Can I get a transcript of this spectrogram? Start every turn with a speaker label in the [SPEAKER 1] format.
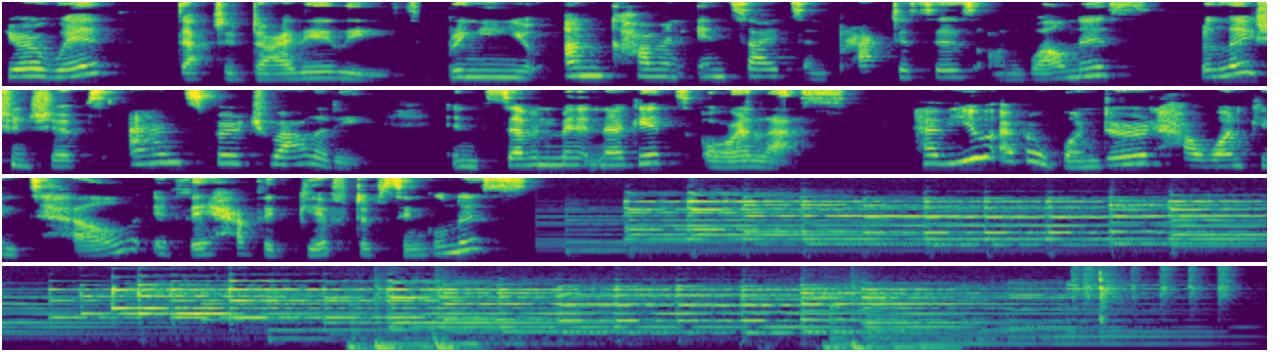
[SPEAKER 1] You're with Dr. Darlye Élise, bringing you uncommon insights and practices on wellness, relationships, and spirituality in seven minute nuggets or less. Have you ever wondered how one can tell if they have the gift of singleness?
